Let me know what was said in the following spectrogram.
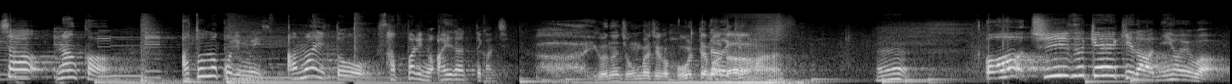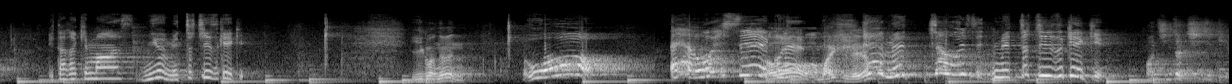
ちゃなんか 後残りもいいです甘いとさっぱりの間って感じ아 이거는 정말 제가 먹을 때마다 음아 치즈 케이크다 니오이와 いただきます匂いめっちゃチーズケーキ。 이거는 우와! 에 오이시 그래 어, 맛있으세요? 에 진짜 오이시 진짜 치즈 케이크 아 진짜 치즈 케이크.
